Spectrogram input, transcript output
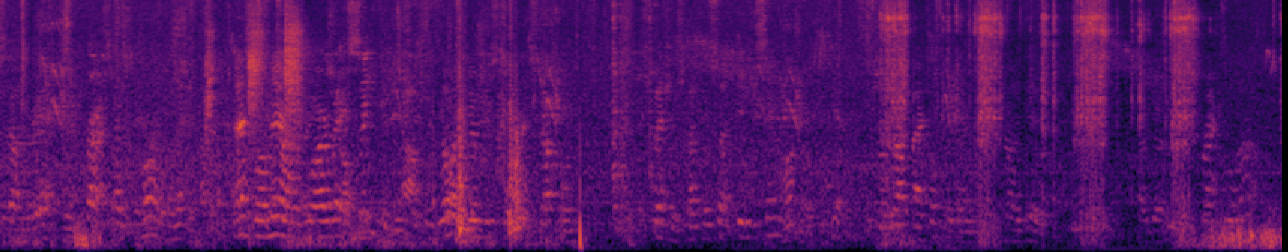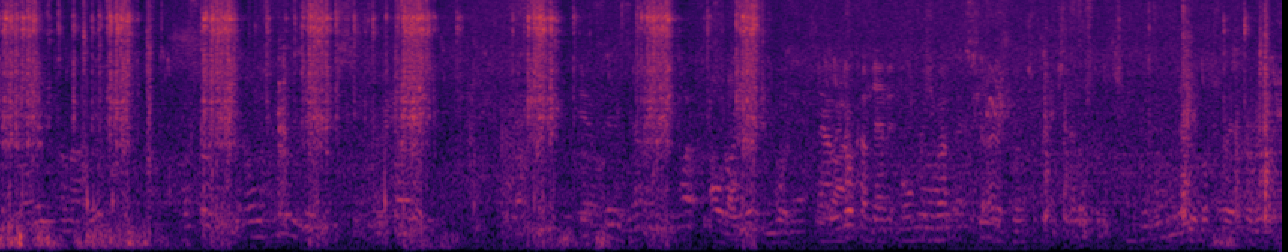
Side. That's why now I'm worried about sinking it. You like to be still that stuff on, special stuff, it's like deep sink. So I got back up again and try to get it. Cracks all up. Then come out here. I started putting all the screws in, it's just sitting there. Hold on. Now we've got to come down a bit more because you won't be able to get over to finish that. Then you've got to wait for a minute.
